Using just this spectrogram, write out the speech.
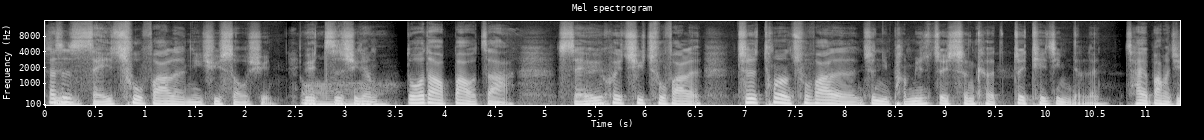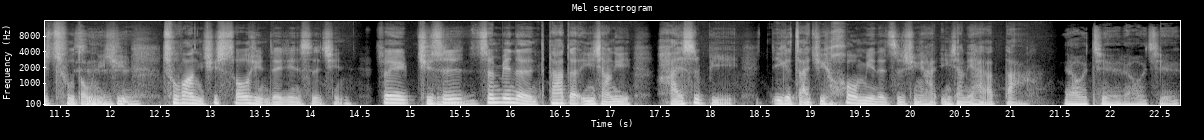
但是谁触发了你去搜寻？因为资讯量多到爆炸，谁会去触发了？就是通常触发的人，就是你旁边最深刻、最贴近你的人，才有办法去触动你，去触发你去搜寻这件事情。所以，其实身边的人，他的影响力还是比一个载具后面的资讯还影响力还要大。了解，了解。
